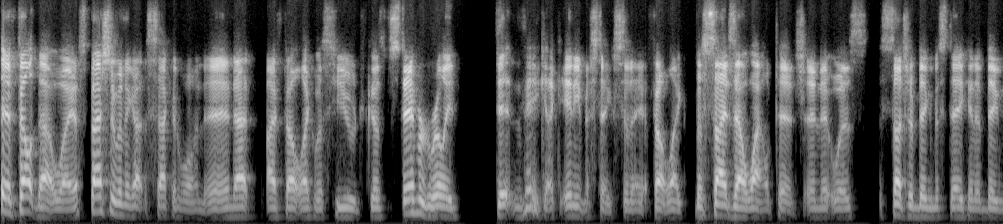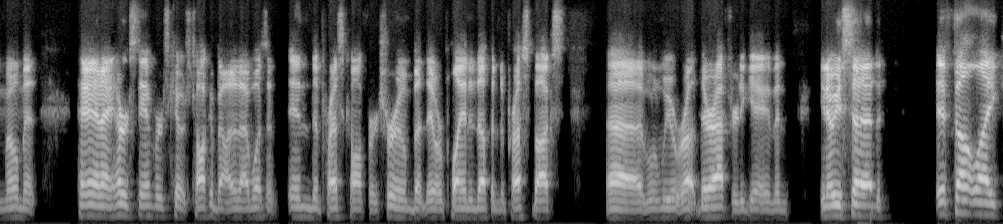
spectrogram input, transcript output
It felt that way, especially when they got the second one, and that I felt like was huge because Stanford really didn't make like any mistakes today. It felt like besides that wild pitch, and it was such a big mistake in a big moment. And I heard Stanford's coach talk about it. I wasn't in the press conference room, but they were playing it up in the press box uh, when we were there after the game. And you know, he said it felt like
